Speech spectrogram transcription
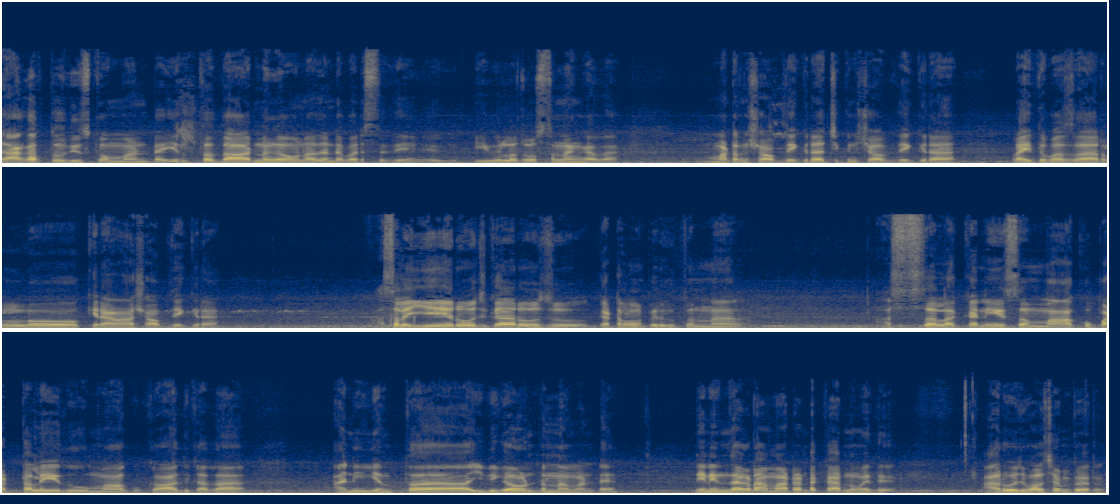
జాగ్రత్తలు తీసుకోమంటే ఎంత దారుణంగా ఉన్నదంటే పరిస్థితి. టీవీలో చూస్తున్నాం కదా. మటన్ షాప్ దగ్గర చికెన్ షాప్ దగ్గర రైతు బజార్లో కిరాణా షాప్ దగ్గర. అసలు ఏ రోజుకి ఆ రోజు ఘటనలు పెరుగుతున్నా అస్సలు కనీసం మాకు పట్టలేదు మాకు కాదు కదా అని ఎంత ఇదిగా ఉంటున్నామంటే నేను ఇందాక ఆ మాట అంటే కారణం అయితే ఆ రోజు వాళ్ళు చంపారు.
